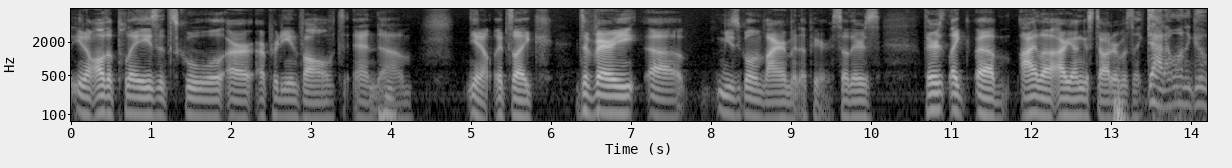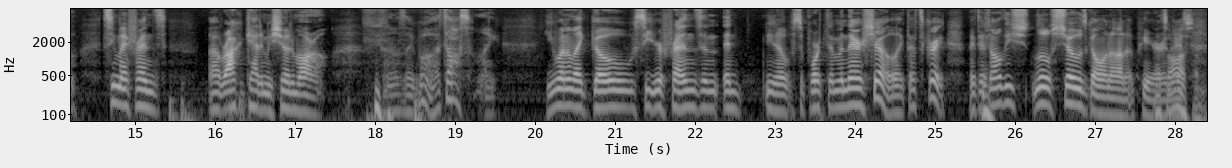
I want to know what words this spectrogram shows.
you know, all the plays at school are are pretty involved, and um, you know, it's like it's a very uh, musical environment up here. So there's there's like um, Isla, our youngest daughter, was like, "Dad, I want to go see my friend's uh, Rock Academy show tomorrow." and I was like, "Whoa, that's awesome! Like, you want to like go see your friends and and you know support them in their show. Like that's great. Like there's all these sh- little shows going on up here. That's and awesome.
